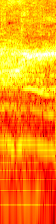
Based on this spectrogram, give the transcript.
There!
